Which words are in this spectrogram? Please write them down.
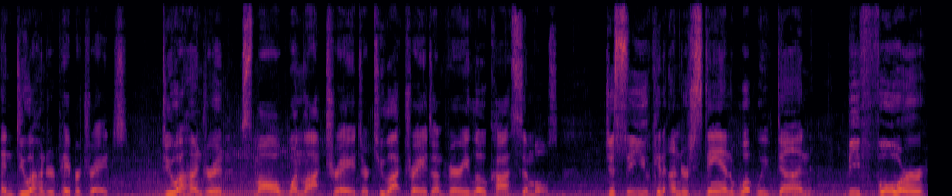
and do 100 paper trades. Do a 100 small one lot trades or two lot trades on very low cost symbols just so you can understand what we've done before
